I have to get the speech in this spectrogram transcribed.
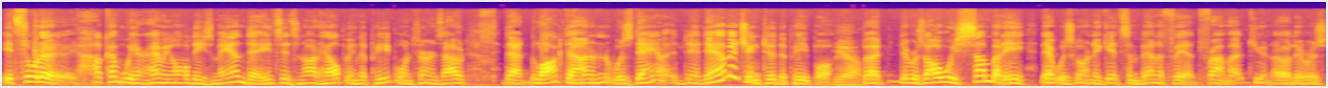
it's sort of how come we are having all these mandates? It's not helping the people, and turns out that lockdown was dam- damaging to the people. Yeah. But there was always somebody that was going to get some benefit from it. You know, there was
